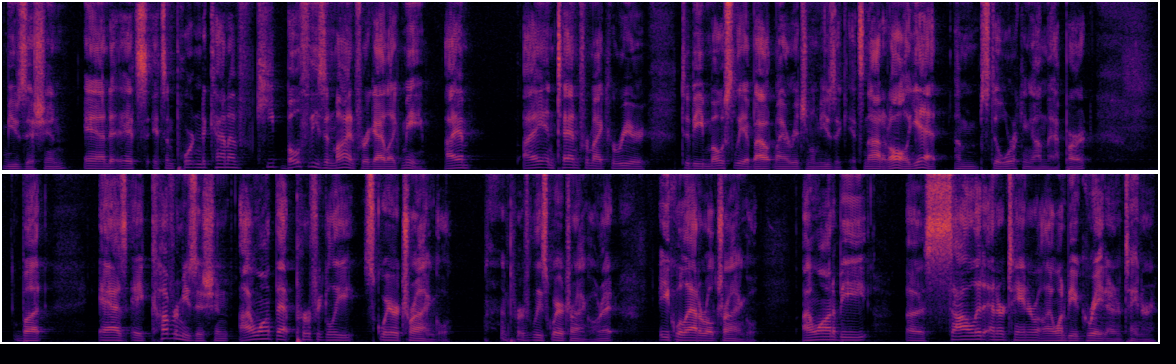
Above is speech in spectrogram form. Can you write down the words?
musician, and it's it's important to kind of keep both of these in mind for a guy like me. I am I intend for my career to be mostly about my original music. It's not at all yet. I'm still working on that part. But as a cover musician, I want that perfectly square triangle. perfectly square triangle, right? Equilateral triangle. I want to be a solid entertainer. I want to be a great entertainer.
